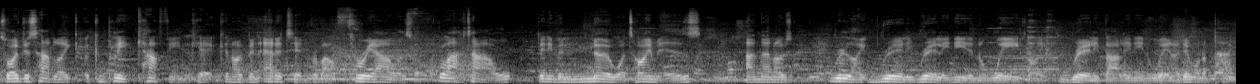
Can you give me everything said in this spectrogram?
So I've just had like a complete caffeine kick and I've been editing for about three hours flat out, didn't even know what time it is, and then I was really, like really, really needing a wee, like really badly needing a wee, and I didn't want to pack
